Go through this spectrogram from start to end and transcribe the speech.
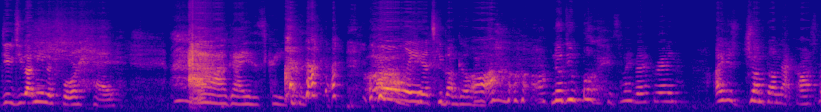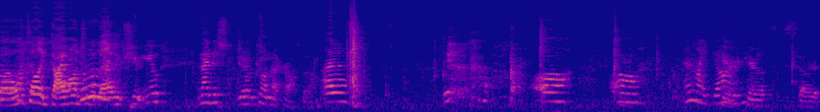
Dude, you got me in the forehead. Ah, guys, it's crazy. Holy. Okay, let's keep on going. Oh. No, dude, look, it's my back red. I just jumped on that crossbow. I went to like dive onto the bed and shoot you, and I just jumped on that crossbow. I Oh. Oh. And my gun. Here, here, let's start.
